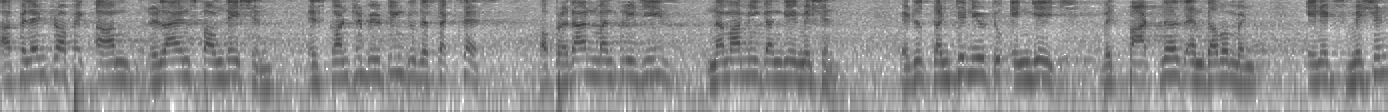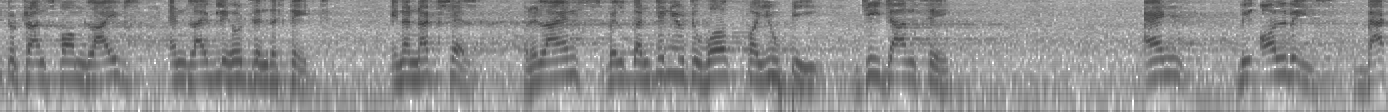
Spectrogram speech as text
our philanthropic arm, Reliance Foundation, is contributing to the success of Pradhan Mantri Ji's Namami Gange mission. It will continue to engage with partners and government in its mission to transform lives and livelihoods in the state. In a nutshell, Reliance will continue to work for UP, Ji Jaan Se, and we always back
